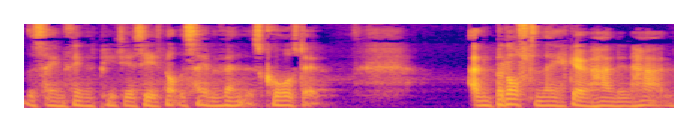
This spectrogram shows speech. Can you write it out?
the same thing as PTSD. It's not the same event that's caused it. And but often they go hand in hand.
